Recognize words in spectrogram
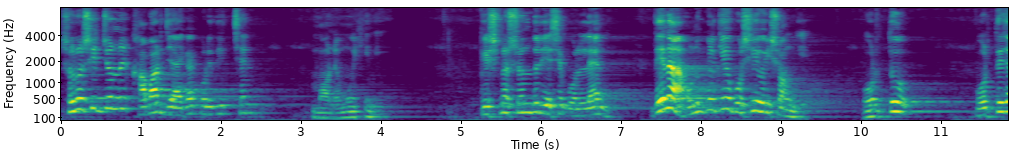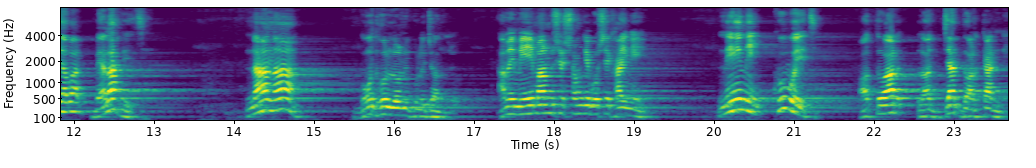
ষোড়শীর জন্য খাবার জায়গা করে দিচ্ছেন মনমোহিনী। কৃষ্ণসুন্দরী এসে বললেন, দে না অনুকূলকেও বসি ওই সঙ্গে। ওর তো পড়তে যাবার বেলা হয়েছে। না না গোঁ ধরল অনুকূলচন্দ্র আমি মেয়ে মানুষের সঙ্গে বসে খাইনি। নে নে, খুব হয়েছে। অত আর লজ্জার দরকার নেই।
